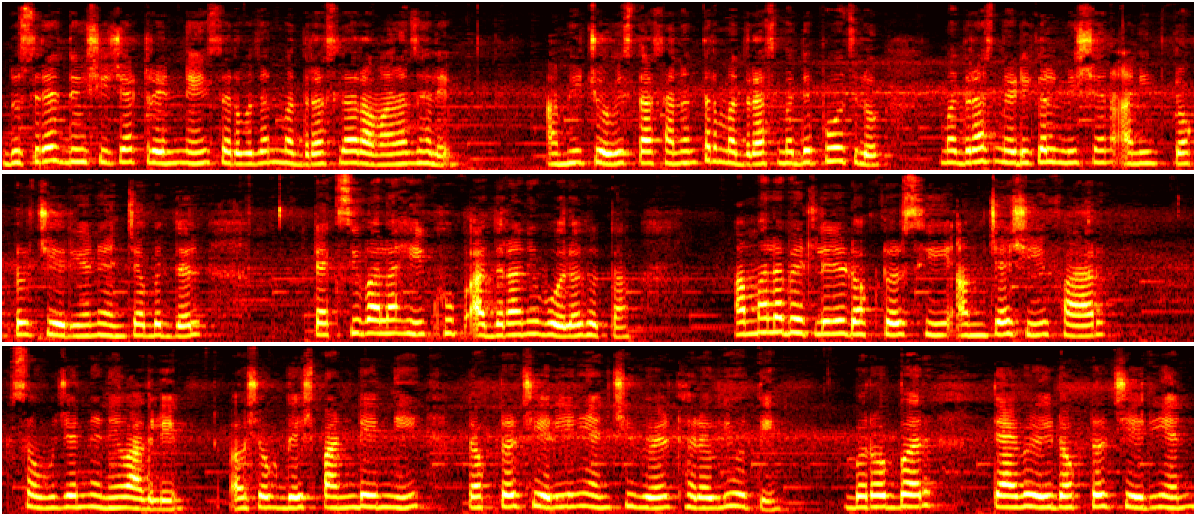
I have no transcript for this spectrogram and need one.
दुसऱ्याच दिवशीच्या ट्रेनने सर्वजण मद्रासला रवाना झाले. आम्ही चोवीस तासानंतर मद्रासमध्ये पोहोचलो. मद्रास मेडिकल मिशन आणि डॉक्टर चेरियन यांच्याबद्दल टॅक्सीवालाही खूप आदराने बोलत होता. आम्हाला भेटलेले डॉक्टर्सही आमच्याशी फार सौजन्याने वागले. अशोक देशपांडेंनी डॉक्टर चेरियन यांची वेळ ठरवली होती. बरोबर त्यावेळी डॉक्टर चेरियन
